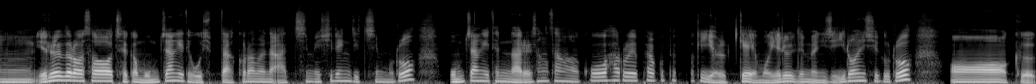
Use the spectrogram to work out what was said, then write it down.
음, 예를 들어서 제가 몸짱이 되고 싶다. 그러면 아침에 실행 지침으로 몸짱이 된 날을 상상하고 하루에 팔굽혀펴기 10개 뭐 예를 들면 이제 이런 식으로 어그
